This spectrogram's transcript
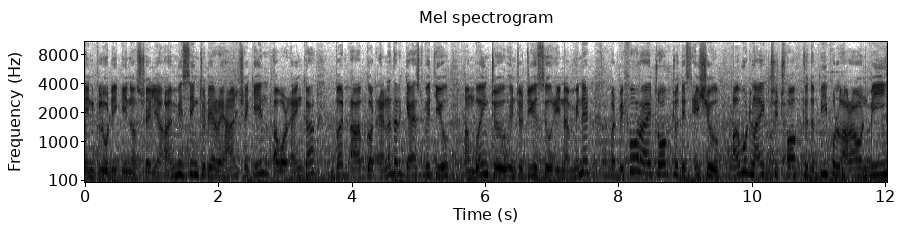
including in Australia. I'm missing today Rehan Shakil, our anchor, but I've got another guest with you. I'm going to introduce you in a minute. But before I talk to this issue, I would like to talk to the people around me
